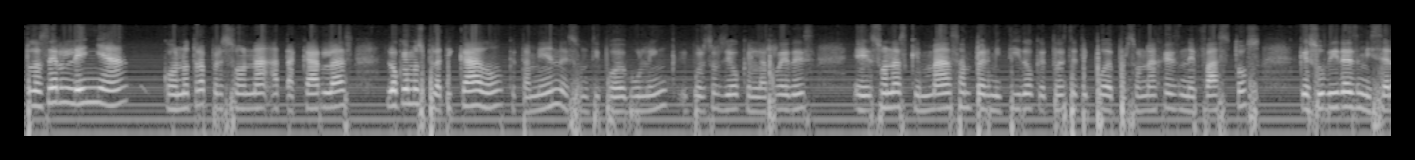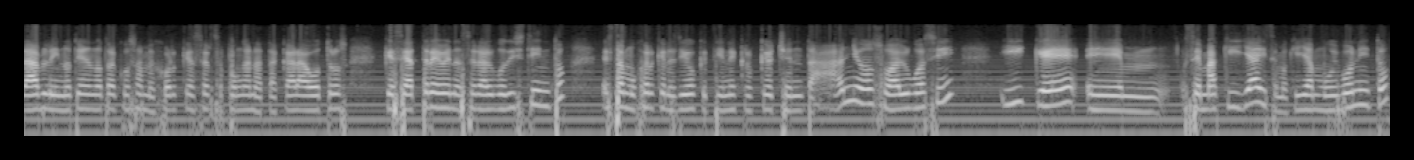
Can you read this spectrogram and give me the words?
pues hacer leña con otra persona, atacarlas, lo que hemos platicado, que también es un tipo de bullying, y por eso les digo que las redes eh, son las que más han permitido que todo este tipo de personajes nefastos, que su vida es miserable y no tienen otra cosa mejor que hacer, se pongan a atacar a otros que se atreven a hacer algo distinto. Esta mujer que les digo que tiene creo que 80 años o algo así, y que em, se maquilla y se maquilla muy bonito,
